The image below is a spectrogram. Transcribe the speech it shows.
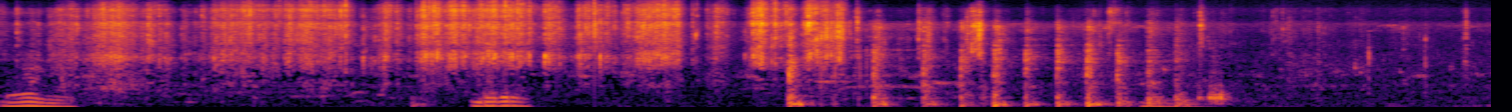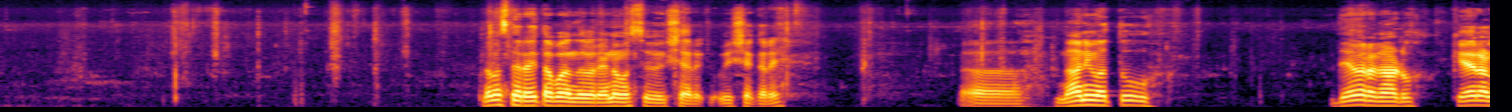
ನಮಸ್ತೆ ರೈತ ಬಾಂಧವರೇ, ನಮಸ್ತೆ ವೀಕ್ಷರ, ವೀಕ್ಷಕರೇ. ನಾನಿವತ್ತು ದೇವರ ನಾಡು, ಕೇರಳ,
